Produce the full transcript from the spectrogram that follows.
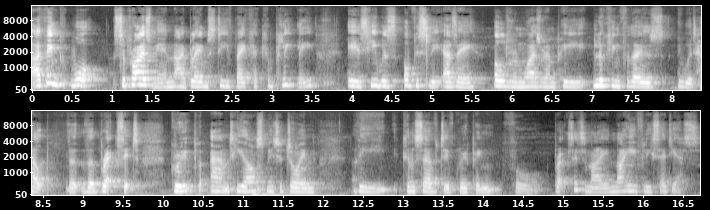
I think what surprised me, and I blame Steve Baker completely, is he was obviously, as a older and wiser MP, looking for those who would help the, the Brexit group, and he asked me to join the Conservative grouping for Brexit, and I naively said yes.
